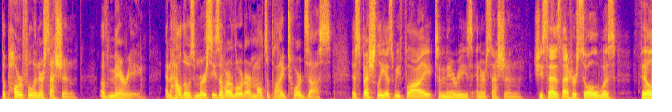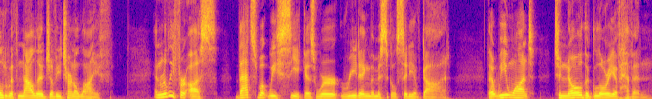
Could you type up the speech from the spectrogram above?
the powerful intercession of Mary and how those mercies of our Lord are multiplied towards us, especially as we fly to Mary's intercession. She says that her soul was filled with knowledge of eternal life. And really, for us, that's what we seek as we're reading the mystical city of God. That we want to know the glory of heaven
